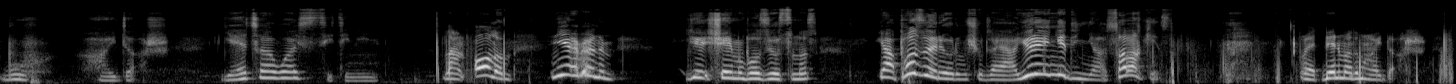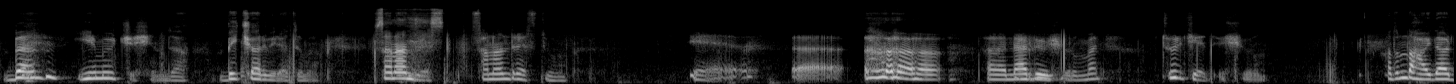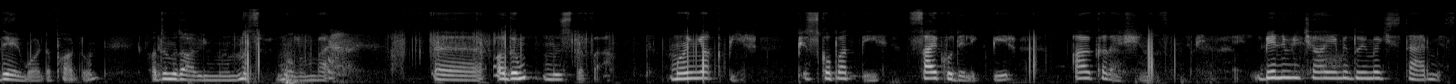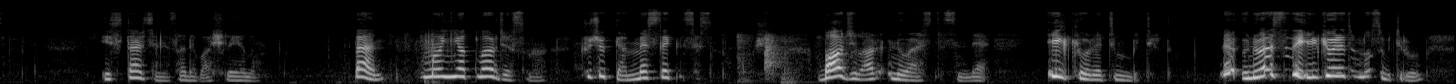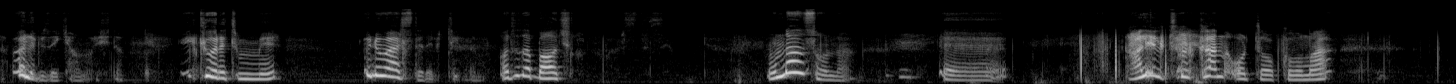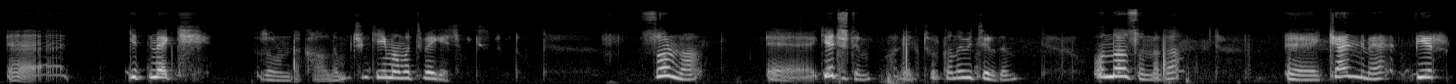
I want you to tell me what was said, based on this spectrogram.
Bu Haydar. GTA Vice City'nin. Lan oğlum niye benim ye- şeyimi bozuyorsunuz? Ya poz veriyorum şurada ya. Yürüyün gidin ya salak insan. Evet benim adım Haydar. Ben 23 yaşında. Bekar bir adamım. San Andres. San Andres diyorum. Ee, Nerede yaşıyorum ben? Türkiye'de yaşıyorum. Adım da Haydar değil bu arada pardon. Adımı daha bilmiyorum nasıl malım ben. Ee, adım Mustafa. Manyak bir, psikopat bir, psikodelik bir arkadaşınız. Benim hikayemi duymak ister misiniz? İsterseniz hadi başlayalım. Ben manyaklarcasına küçükken meslek lisesinde okumuştum. Bağcılar Üniversitesi'nde ilk öğretim bitirdim. Ne? Üniversitede ilk öğretim nasıl bitiriyorum? Öyle bir zekam var işte. İlk öğretimimi üniversitede bitirdim. Adı da Bağcılar Üniversitesi. Ondan sonra eee Halil Türkan Ortaokulu'na eee, gitmek zorunda kaldım. Çünkü İmam Hatip'e geçmek istiyordum. Sonra eee, geçtim. Halil Türkan'ı bitirdim. Ondan sonra da eee, kendime bir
